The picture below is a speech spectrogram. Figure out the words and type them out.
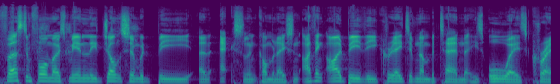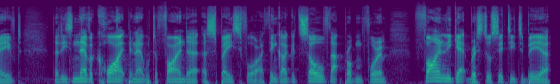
first and foremost, me and Lee Johnson would be an excellent combination. I think I'd be the creative number ten that he's always craved, that he's never quite been able to find a, a space for. I think I could solve that problem for him. Finally, get Bristol City to be a,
